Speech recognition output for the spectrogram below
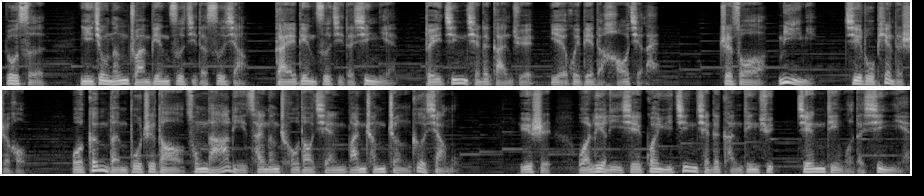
如此，你就能转变自己的思想，改变自己的信念，对金钱的感觉也会变得好起来。制作《秘密》纪录片的时候，我根本不知道从哪里才能筹到钱完成整个项目，于是我列了一些关于金钱的肯定句，坚定我的信念。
